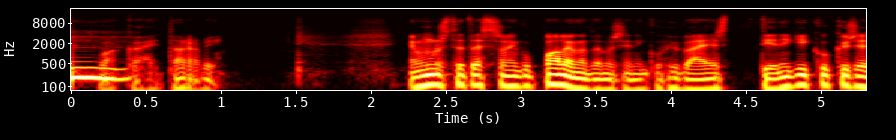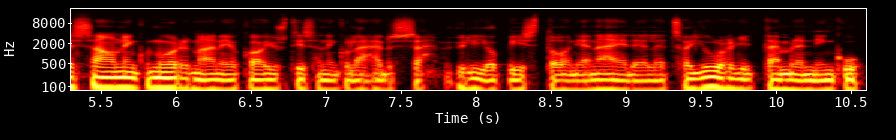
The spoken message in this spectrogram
mm. vaikka ei tarvi. Ja mun mielestä tässä on niin kuin paljon tämmöisiä niin kuin hyvää. Ja tietenkin kun kyseessä on niin kuin nuori nainen, joka on justiinsa niin kuin lähdössä yliopistoon ja näin edelleen, että se on juurikin tämmöinen niin kuin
